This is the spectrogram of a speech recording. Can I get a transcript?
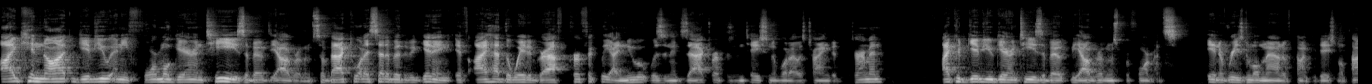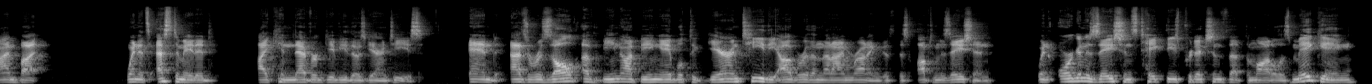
I cannot give you any formal guarantees about the algorithm. So back to what I said about the beginning, if I had the weighted graph perfectly, I knew it was an exact representation of what I was trying to determine, I could give you guarantees about the algorithm's performance in a reasonable amount of computational time. But when it's estimated, I can never give you those guarantees. And as a result of me not being able to guarantee the algorithm that I'm running, this, this optimization, when organizations take these predictions that the model is making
